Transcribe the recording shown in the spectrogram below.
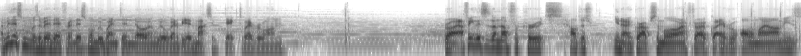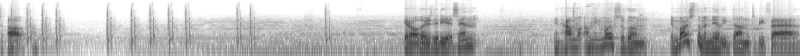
I mean, this one was a bit different. This one we went in knowing we were going to be a massive dick to everyone. Right, I think this is enough recruits. I'll just, you know, grab some more after I've got every, all of my armies up. Get all those idiots in. I mean, how? I mean, most of them. Most of them are nearly done. To be fair,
